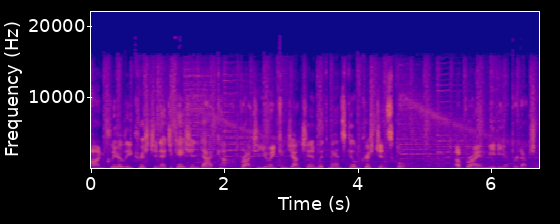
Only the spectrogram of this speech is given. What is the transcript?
on clearlychristianeducation.com, brought to you in conjunction with Mansfield Christian School, a Brian Media production.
